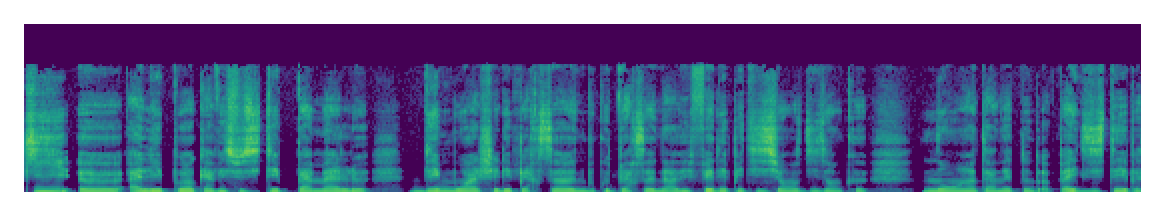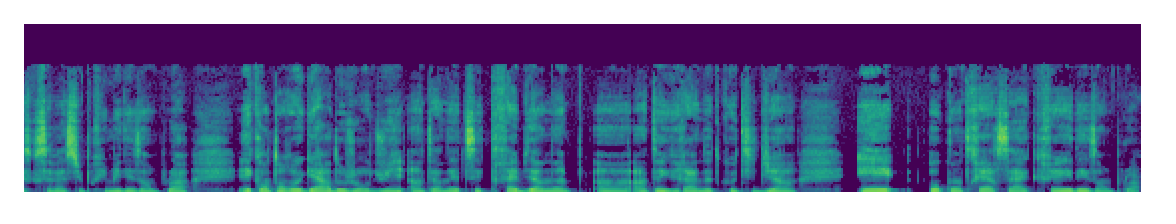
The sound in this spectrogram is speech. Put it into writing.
qui euh, à l'époque avait suscité pas mal d'émoi chez les personnes. Beaucoup de personnes avaient fait des pétitions en se disant que non, Internet ne doit pas exister parce que ça va supprimer des emplois. Et quand on regarde aujourd'hui, Internet s'est très bien intégré à notre quotidien et au contraire, ça a créé des emplois.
